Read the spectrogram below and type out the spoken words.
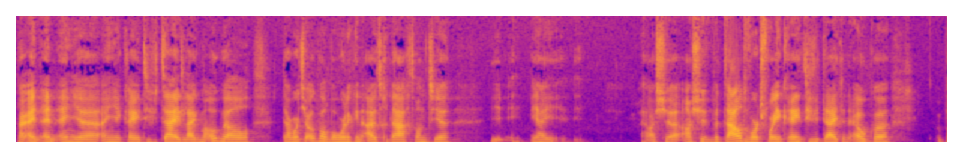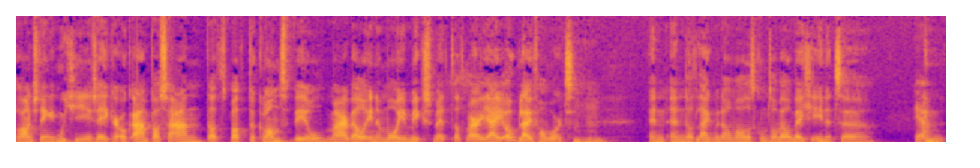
Maar en, en, en, je, en je creativiteit lijkt me ook wel... Daar word je ook wel behoorlijk in uitgedaagd. Want je... je- ja, je- als, je, als je betaald wordt voor je creativiteit... in elke branche, denk ik, moet je je zeker ook aanpassen aan dat wat de klant wil. Maar wel in een mooie mix met dat waar jij ook blij van wordt. En, en dat lijkt me dan wel... Dat komt dan wel een beetje in het... eh, Ja. in,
